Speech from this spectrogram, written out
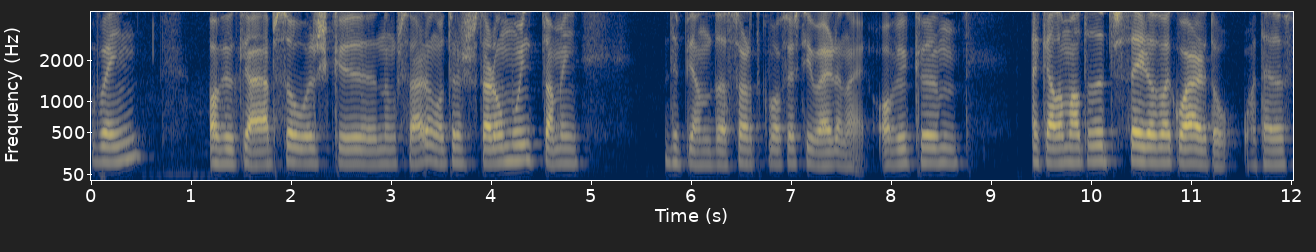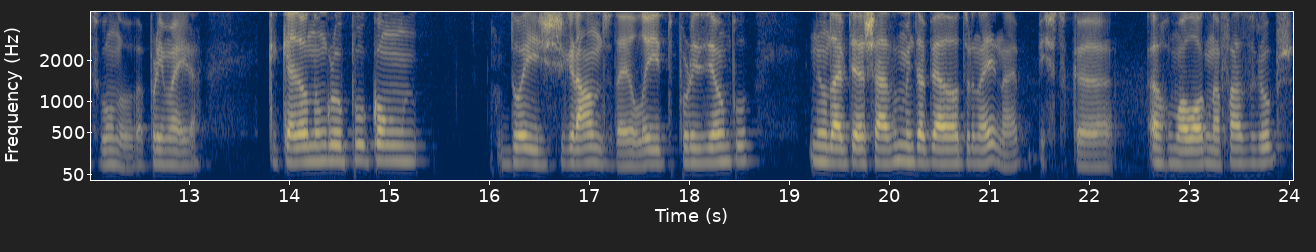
bem. Óbvio que há pessoas que não gostaram, outras gostaram muito, também depende da sorte que vocês tiveram, não é? Óbvio que hum, aquela malta da terceira ou da quarta, ou até da segunda ou da primeira, que calham num grupo com dois grandes da elite, por exemplo, não deve ter achado muita piada ao torneio, não é? Visto que arrumou logo na fase de grupos.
